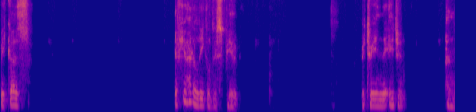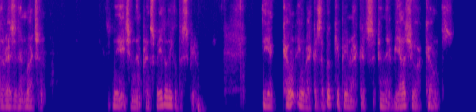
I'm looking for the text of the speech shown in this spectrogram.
because if you had a legal dispute between the agent and the resident merchant, the agent and principal, had a legal dispute. The accounting records, the bookkeeping records in the Viaggio accounts,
